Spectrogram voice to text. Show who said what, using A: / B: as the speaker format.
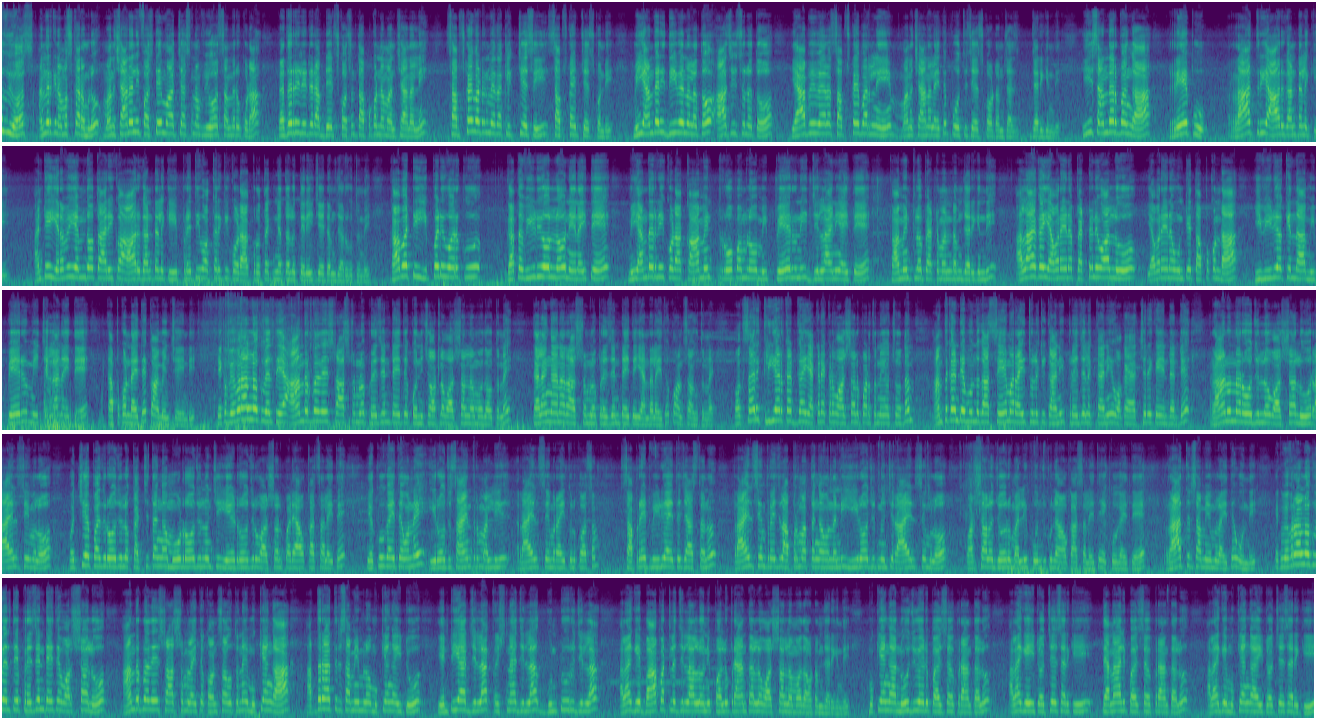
A: Hello viewers అందరికీ నమస్కారములు. మన ఛానల్ని ఫస్ట్ టైం వాచ్ చేస్తున్న వ్యూవర్స్ అందరూ కూడా వెదర్ రిలేటెడ్ అప్డేట్స్ కోసం తప్పకుండా మన ఛానల్ని సబ్స్క్రైబ్ బటన్ మీద క్లిక్ చేసి సబ్స్క్రైబ్ చేసుకోండి. మీ అందరి దీవెనలతో ఆశీస్సులతో యాభై వేల సబ్స్క్రైబర్ని మన ఛానల్ అయితే పూర్తి చేసుకోవడం జ- జరిగింది. ఈ సందర్భంగా రేపు రాత్రి ఆరు గంటలకి అంటే ఇరవై ఎనిమిదో తారీఖు ఆరు గంటలకి ప్రతి ఒక్కరికి కూడా కృతజ్ఞతలు తెలియచేయడం జరుగుతుంది. కాబట్టి ఇప్పటి వరకు గత వీడియోల్లో నేనైతే మీ అందరినీ కూడా కామెంట్ రూపంలో మీ పేరుని జిల్లాని అయితే కామెంట్లో పెట్టమనడం జరిగింది. అలాగే ఎవరైనా పెట్టని వాళ్ళు ఎవరైనా ఉంటే తప్పకుండా ఈ వీడియో కింద మీ పేరు మీ జిల్లానైతే తప్పకుండా అయితే కామెంట్ చేయండి. ఇక వివరాల్లోకి వెళ్తే ఆంధ్రప్రదేశ్ రాష్ట్రంలో ప్రజెంట్ అయితే కొన్ని చోట్ల వర్షాలు నమోదవుతున్నాయి. తెలంగాణ రాష్ట్రంలో ప్రజెంట్ అయితే ఎండలు అయితే కొనసాగుతున్నాయి. ఒకసారి క్లియర్ కట్గా ఎక్కడెక్కడ వర్షాలు పడుతున్నాయో చూద్దాం. అంతకంటే ముందుగా సేమ రైతులకి కానీ ప్రజలకు కానీ ఒక హెచ్చరిక ఏంటంటే రానున్న రోజుల్లో వర్షాలు రాయలసీమలో వచ్చే పది రోజుల్లో ఖచ్చితంగా మూడు రోజుల నుంచి ఏడు రోజులు వర్షాలు పడే అవకాశాలు అయితే ఎక్కువగా అయితే ఉన్నాయి. ఈరోజు సాయంత్రం మళ్ళీ రాయలసీమ రైతుల కోసం సపరేట్ వీడియో అయితే చేస్తాను. రాయలసీమ ప్రజలు అప్రమత్తంగా ఉండండి. ఈ రోజు నుంచి రాయలసీమలో వర్షాల జోరు మళ్ళీ పుంజుకునే అవకాశాలు అయితే ఎక్కువగా అయితే రాత్రి సమయంలో అయితే ఉంది. ఇక వివరాల్లోకి వెళ్తే ప్రజెంట్ అయితే వర్షాలు ఆంధ్రప్రదేశ్ రాష్ట్రంలో అయితే కొనసాగుతున్నాయి. ముఖ్యంగా అర్ధరాత్రి సమయంలో ముఖ్యంగా ఇటు ఎన్టీఆర్ జిల్లా కృష్ణా జిల్లా గుంటూరు జిల్లా అలాగే బాపట్ల జిల్లాలోని పలు ప్రాంతాల్లో వర్షాలు నమోదు అవడం జరిగింది. ముఖ్యంగా నూజివేడు పరిసర ప్రాంతాలు అలాగే ఇటు వచ్చేసరికి తెనాలి పరిసర ప్రాంతాలు అలాగే ముఖ్యంగా ఇటు వచ్చేసరికి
